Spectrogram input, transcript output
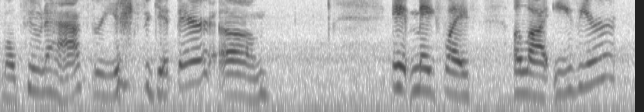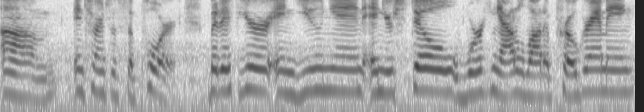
well, two and a half, three years to get there, um, it makes life a lot easier um, in terms of support. But if you're in union and you're still working out a lot of programming,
